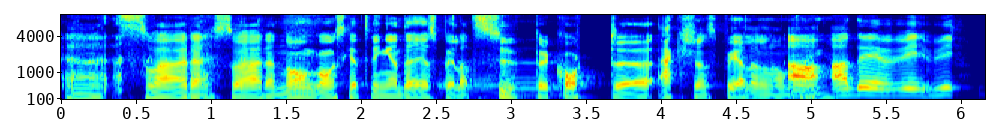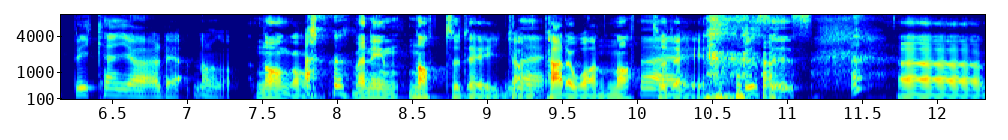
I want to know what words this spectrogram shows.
eh, så är det, så är det. Någon gång ska jag tvinga dig att spela ett superkort eh, actionspel eller någonting. Ja, ja det, vi, vi, vi kan göra det någon gång. Någon gång. Men in, not today, young. Padawan, not Nej, today. Precis. Eh,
